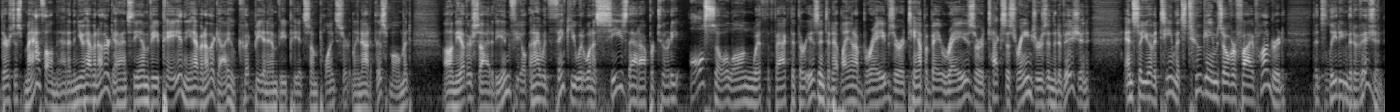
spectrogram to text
there's just math on that. And then you have another guy, it's the MVP, and you have another guy who could be an MVP at some point, certainly not at this moment, on the other side of the infield. And I would think you would want to seize that opportunity also along with the fact that there isn't an Atlanta Braves or a Tampa Bay Rays or a Texas Rangers in the division. And so you have a team that's two games over 500 that's leading the division.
